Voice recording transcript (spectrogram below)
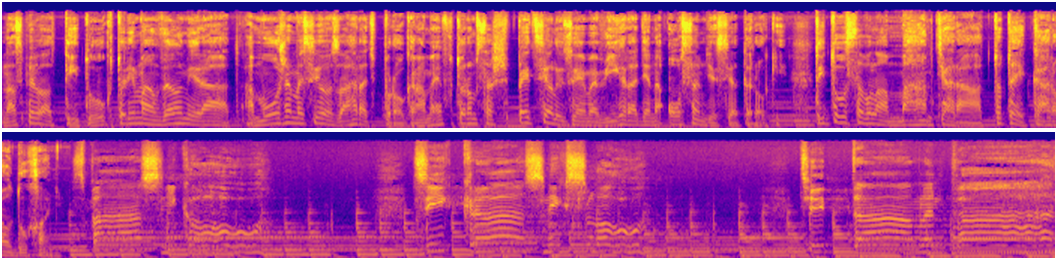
naspieval titul, ktorý mám veľmi rád a môžeme si ho zahrať v programe, v ktorom sa špecializujeme výhrade na 80 roky. Titul sa volá Mám ťa rád, toto je Karol Duchoň. S básnikou si krásnych slov ti dám len pár,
